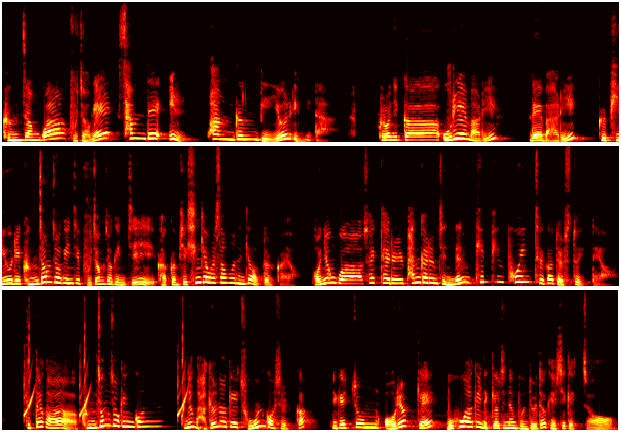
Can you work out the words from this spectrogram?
긍정과 부정의 3대 1, 황금 비율입니다. 그러니까 우리의 말이, 내 말이 그 비율이 긍정적인지 부정적인지 가끔씩 신경을 써보는 게 어떨까요? 번영과 쇠퇴를 판가름 짓는 티핑 포인트가 될 수도 있대요. 듣다가 긍정적인 건 그냥 막연하게 좋은 것일까? 이게 좀 어렵게 모호하게 느껴지는 분들도 계시겠죠.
